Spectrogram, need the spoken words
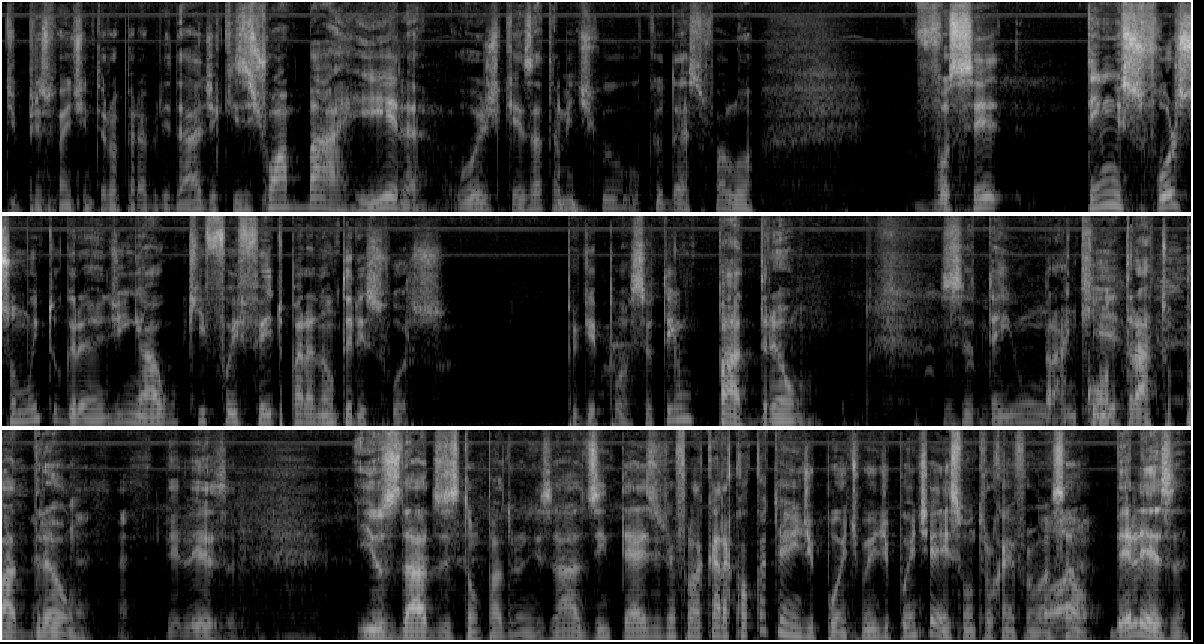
de principalmente interoperabilidade, é que existe uma barreira hoje, que é exatamente o, o que o Décio falou. Você tem um esforço muito grande em algo que foi feito para não ter esforço. Porque, pô, se eu tenho um padrão, se eu tenho um, um contrato padrão, beleza? E os dados estão padronizados, em tese eu já falar, cara, qual que é o teu endpoint? Meu endpoint é esse, vamos trocar informação? Bora. Beleza.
